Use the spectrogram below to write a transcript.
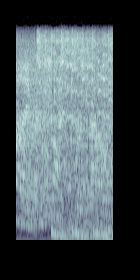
time to the yourself.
